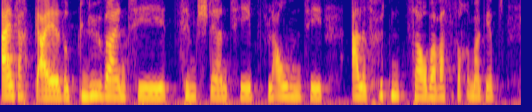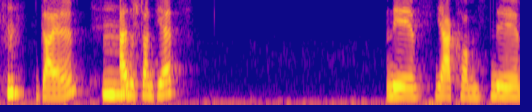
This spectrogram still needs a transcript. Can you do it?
einfach geil, so Glühweintee, Zimtsterntee, Pflaumentee, alles Hüttenzauber, was es auch immer gibt. geil. Mhm. Also stand jetzt Nee, ja, komm, nee.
